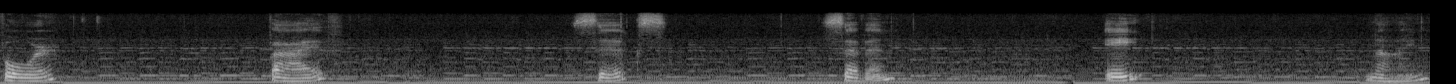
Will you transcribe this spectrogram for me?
four, five, six, seven, eight, 9,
